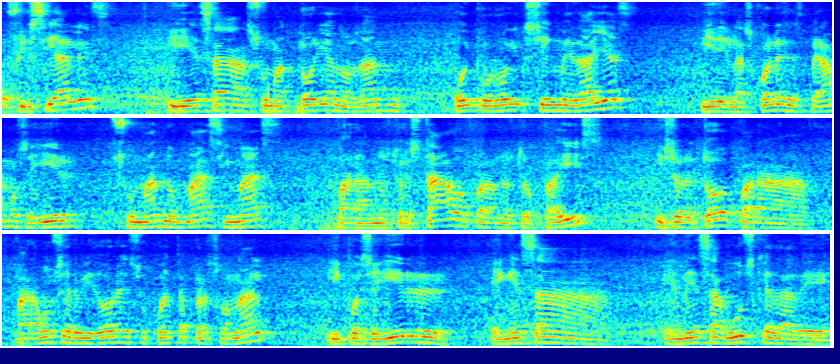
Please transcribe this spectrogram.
oficiales y esa sumatoria nos dan hoy por hoy 100 medallas y de las cuales esperamos seguir sumando más y más para nuestro estado, para nuestro país y sobre todo para, para un servidor en su cuenta personal y pues seguir en esa, en esa búsqueda de,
